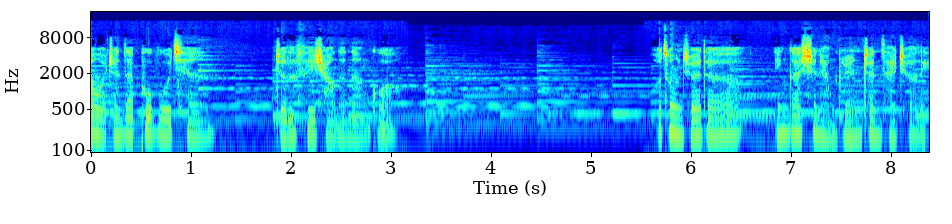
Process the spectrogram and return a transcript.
当我站在瀑布前，觉得非常的难过。我总觉得应该是两个人站在这里。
